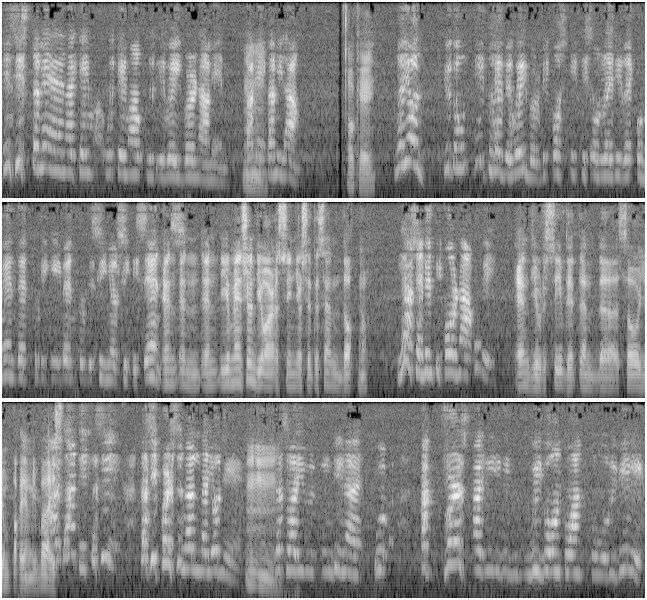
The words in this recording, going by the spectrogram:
insist kami and I came, we came out with a waiver namin. Kami, Mhm. kami lang. Okay. Ngayon, you don't need to have a waiver because it is already recommended to be given to the senior citizens. And and and you mentioned you are a senior citizen, doc, no? yeah, 74 na ako eh. And you received it and uh, so yung pa kayang iba I is got it kasi, kasi personal na yon eh. mm That's why hindi na, at first, I really, we don't want to reveal it.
